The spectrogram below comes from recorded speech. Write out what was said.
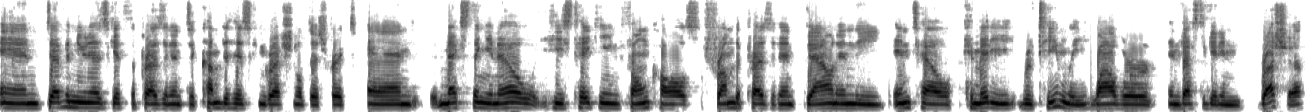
And Devin Nunes gets the president to come to his congressional district. And next thing you know, he's taking phone calls from the president down in the Intel committee routinely while we're investigating Russia,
